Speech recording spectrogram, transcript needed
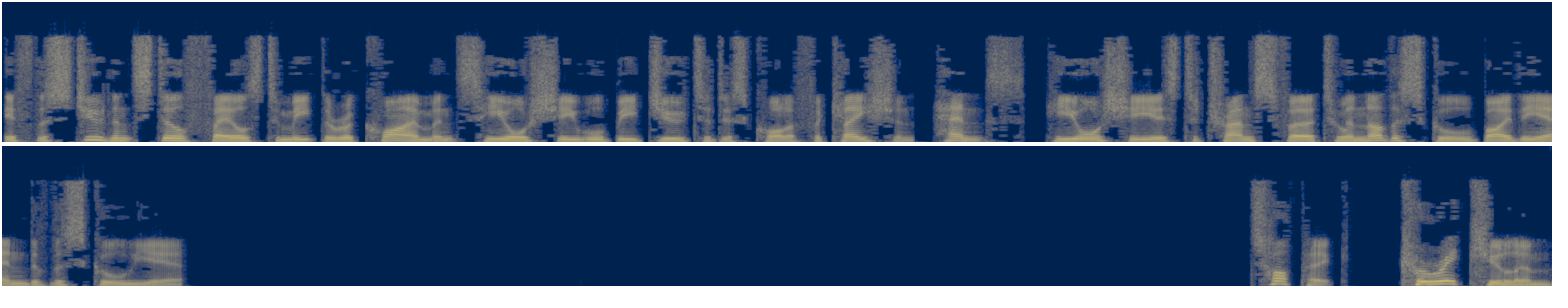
If the student still fails to meet the requirements he or she will be due to disqualification, hence, he or she is to transfer to another school by the end of the school year. Curriculum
